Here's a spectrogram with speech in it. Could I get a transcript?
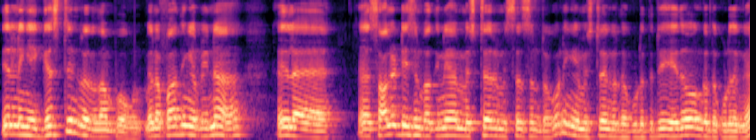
இதில் நீங்கள் கெஸ்ட்டுங்கிறது தான் போகும். இதில் பார்த்தீங்க அப்படின்னா இதில் சாலிட்டேஷன் பார்த்தீங்கன்னா மிஸ்டர் மிஸ்ஸஸ்ன்னு இருக்கும். நீங்கள் மிஸ்டருங்கிறத கொடுத்துட்டு ஏதோங்கிறத கொடுங்க.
